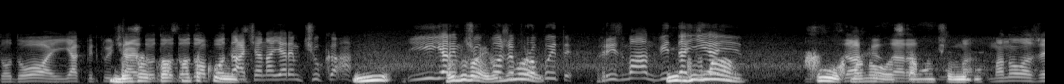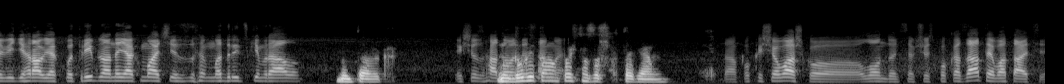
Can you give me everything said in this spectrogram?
Додо. І як підключає Дуже Додо. класно Додо. атакують. Подача на Яремчука. І І Яремчук Вибивай, може вибивай. пробити. Грізман віддає. Грізман. І... фух, Захист Манолас зараз. там очевидно. Ма- Манолас вже відіграв як потрібно, а не як в матчі з мадридським Реалом. Ну так. Якщо Ну, згадувати другий саме. там точно за Шахтарем. Та, поки що важко лондонцям щось показати в атаці.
